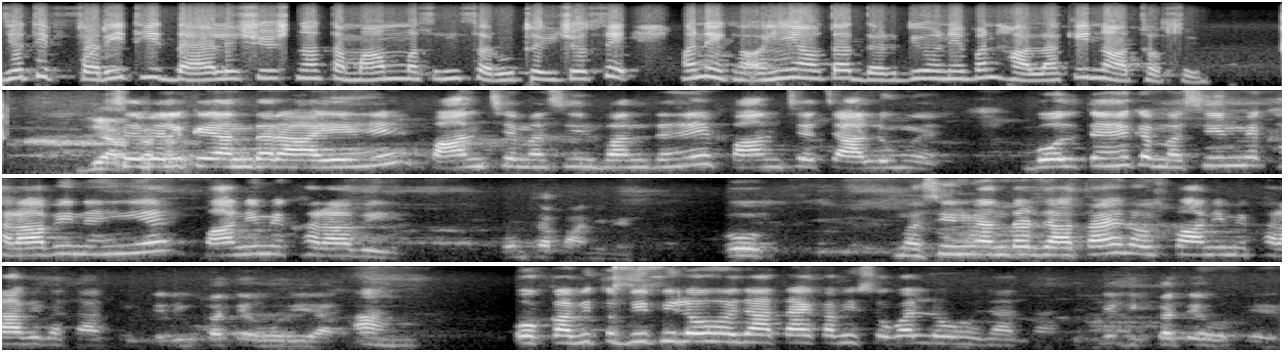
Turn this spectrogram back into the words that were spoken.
જેથી ફરીથી ડાયાલિસિસના તમામ મશીન શરૂ થઈ જશે અને અહીં આવતા દર્દીઓને પણ હાલાકી ના થશે जी आपका सिविल के अंदर आए हैं पांच छह मशीन बंद हैं पांच छह चालू हैं बोलते हैं कि मशीन में खराबी नहीं है पानी में खराबी है कौन सा पानी में वो मशीन में अंदर जाता है ना उस पानी में खराबी बताती है कितनी दिक्कतें हो रही है आपको? हाँ वो कभी तो बीपी लो हो जाता है कभी शुगर लो हो जाता है। कितनी दिक्कतें होती है?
